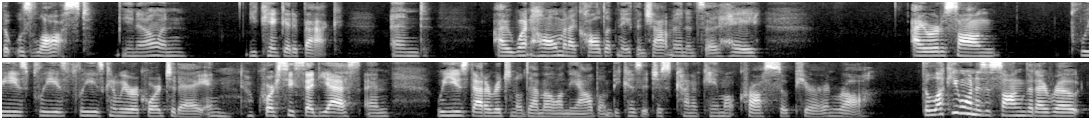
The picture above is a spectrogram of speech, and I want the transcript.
that was lost, you know, and you can't get it back. And I went home and I called up Nathan Chapman and said, Hey, I wrote a song. Please, please, please, can we record today? And of course, he said yes. And we used that original demo on the album because it just kind of came across so pure and raw. The Lucky One is a song that I wrote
